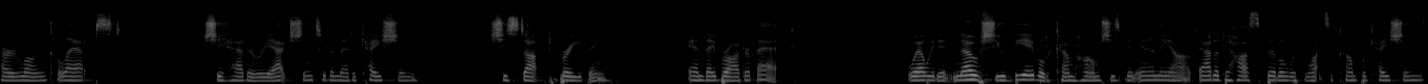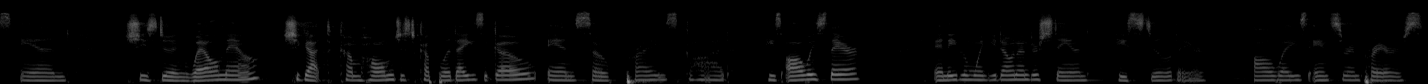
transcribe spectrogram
Her lung collapsed. She had a reaction to the medication. She stopped breathing, and they brought her back. Well, we didn't know if she would be able to come home. She's been in and the, out of the hospital with lots of complications, and she's doing well now. She got to come home just a couple of days ago, and so praise God. He's always there, and even when you don't understand, He's still there, always answering prayers.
